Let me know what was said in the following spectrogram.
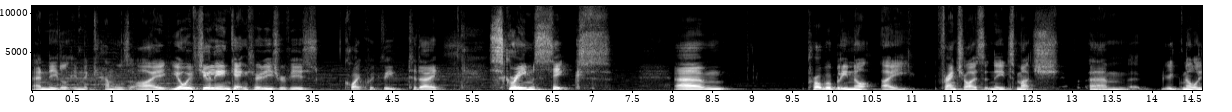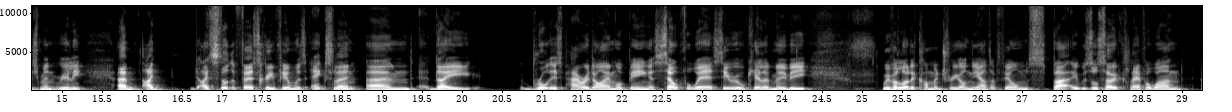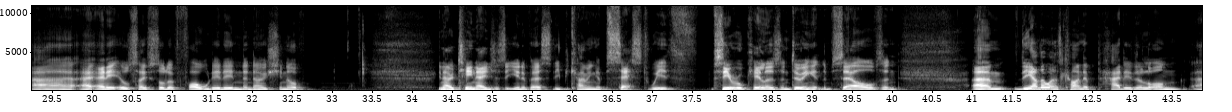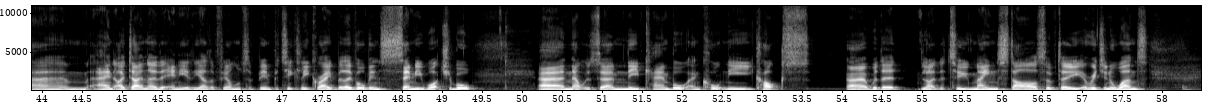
and Needle in the Camel's Eye. You're with Julian getting through these reviews quite quickly today. Scream 6. Um, probably not a franchise that needs much um, acknowledgement, really. Um, I, I thought the first Scream film was excellent, and they brought this paradigm of being a self aware serial killer movie with a lot of commentary on the other films, but it was also a clever one, uh, and it also sort of folded in the notion of you know teenagers at university becoming obsessed with serial killers and doing it themselves and um, the other one's kind of padded along, um, and I don't know that any of the other films have been particularly great, but they've all been semi watchable. And that was um, Neve Campbell and Courteney Cox uh, with the like the two main stars of the original ones.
